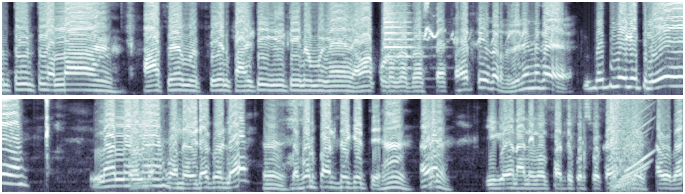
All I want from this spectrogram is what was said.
ಎಂತೂ ಎಂತ ಎಲ್ಲಾ ಆತ ಮತ್ತೇನ್ ಪಾರ್ಟಿ ಗೀಟಿ ನಮಗ ಯಾವಾಗ ಕೊಡೋದ ದೋಸ್ತ ಪಾರ್ಟಿ ಇದಾರ್ಲಿ ನಿನಗ? ಮದ್ವೆ ಆಗೈತಿಲಿ. ಒಂದ್ ಐಡಿಯಾ ಕೊಡ್ಲ. ಡಬಲ್ ಪಾರ್ಟಿ ಆಗೈತಿ. ಈಗ ನಾನ್ ನಿಮ್ಗೊಂದ್ ಪಾರ್ಟಿ ಕೊಡ್ಸ್ಬೇಕ ಹೌದಾ.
